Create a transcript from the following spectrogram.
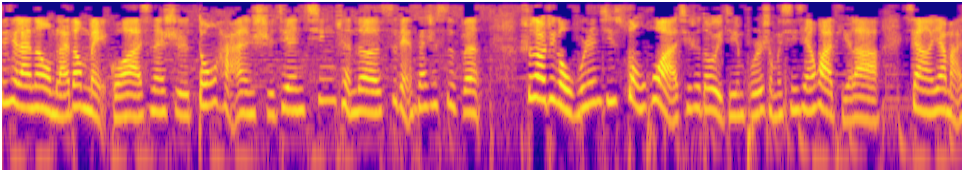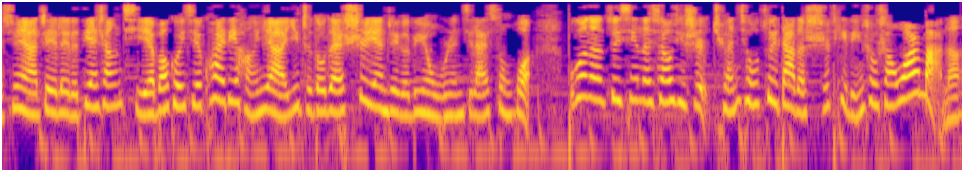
接下来呢，我们来到美国啊，现在是东海岸时间清晨的四点三十四分。说到这个无人机送货啊，其实都已经不是什么新鲜话题了。像亚马逊啊这一类的电商企业，包括一些快递行业啊，一直都在试验这个利用无人机来送货。不过呢，最新的消息是，全球最大的实体零售商沃尔玛呢，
